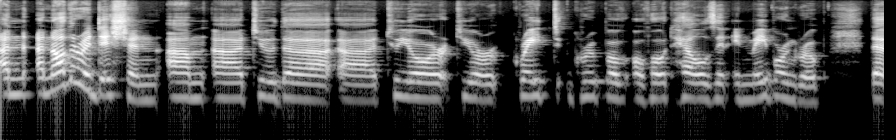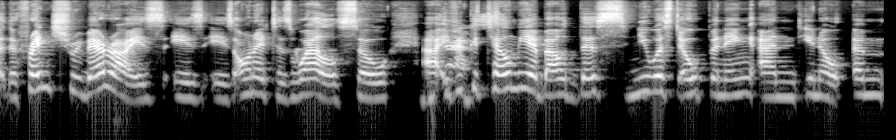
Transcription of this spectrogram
an, another addition um, uh, to the uh, to your to your great group of, of hotels in, in Maybourne Group, the, the French Riviera is is is on it as well. So yes. if you could tell me about this newest opening opening and you know um,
